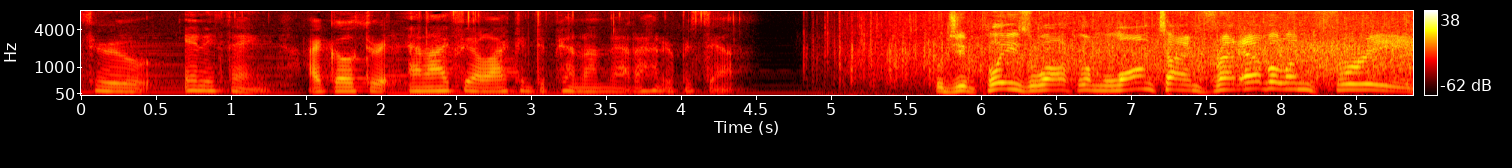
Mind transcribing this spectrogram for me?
through anything I go through, and I feel I can depend on that 100%. Would you please welcome longtime friend Evelyn Freed?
